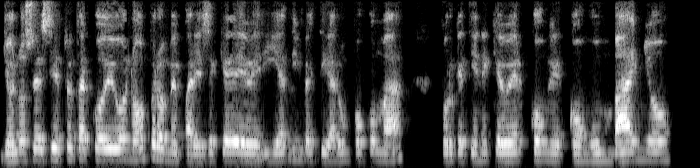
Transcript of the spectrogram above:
yo no sé si esto está código o no, pero me parece que deberías investigar un poco más porque tiene que ver con, eh, con un baño,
